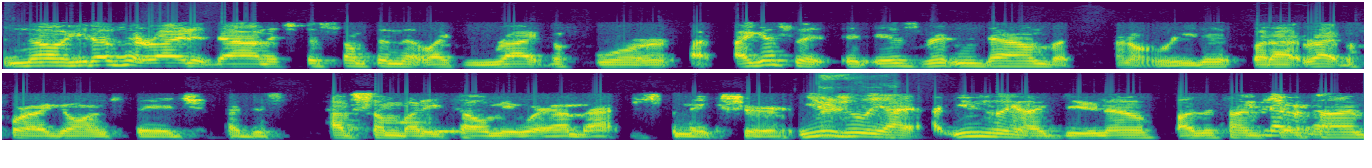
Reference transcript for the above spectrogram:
No, he doesn't write it down. It's just something that, like, right before, I, I guess it, it is written down, but I don't read it. But I, right before I go on stage, I just have somebody tell me where I'm at just to make sure. Usually, I usually I do know by the time showtime.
